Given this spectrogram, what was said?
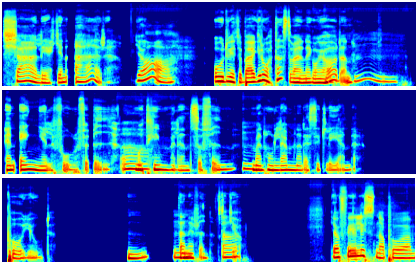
Kärleken är. Ja. Och du vet, jag börjar gråta nästan varje gång jag hör den. Mm. En ängel for förbi Ja. mot himmelen så fin, Mm. men hon lämnade sitt leende på jord. Mm, den Mm. är fin, tycker Ja. jag. Jag får ju lyssna på,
